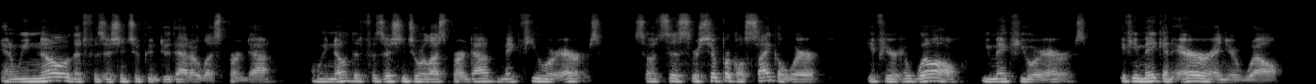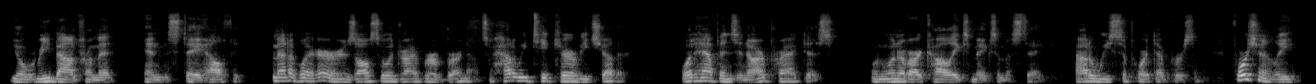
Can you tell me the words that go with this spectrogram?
And we know that physicians who can do that are less burned out. And we know that physicians who are less burned out make fewer errors. So it's this reciprocal cycle where if you're well, you make fewer errors. If you make an error and you're well, you'll rebound from it and stay healthy. Medical error is also a driver of burnout. So, how do we take care of each other? What happens in our practice when one of our colleagues makes a mistake? How do we support that person? Fortunately,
